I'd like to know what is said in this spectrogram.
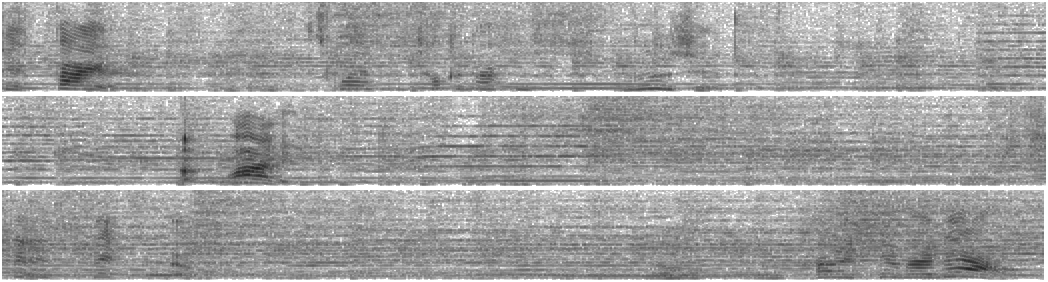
That fire. That's why we're talking about his illusion. Uh, why? Though. So we're coming here right now.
